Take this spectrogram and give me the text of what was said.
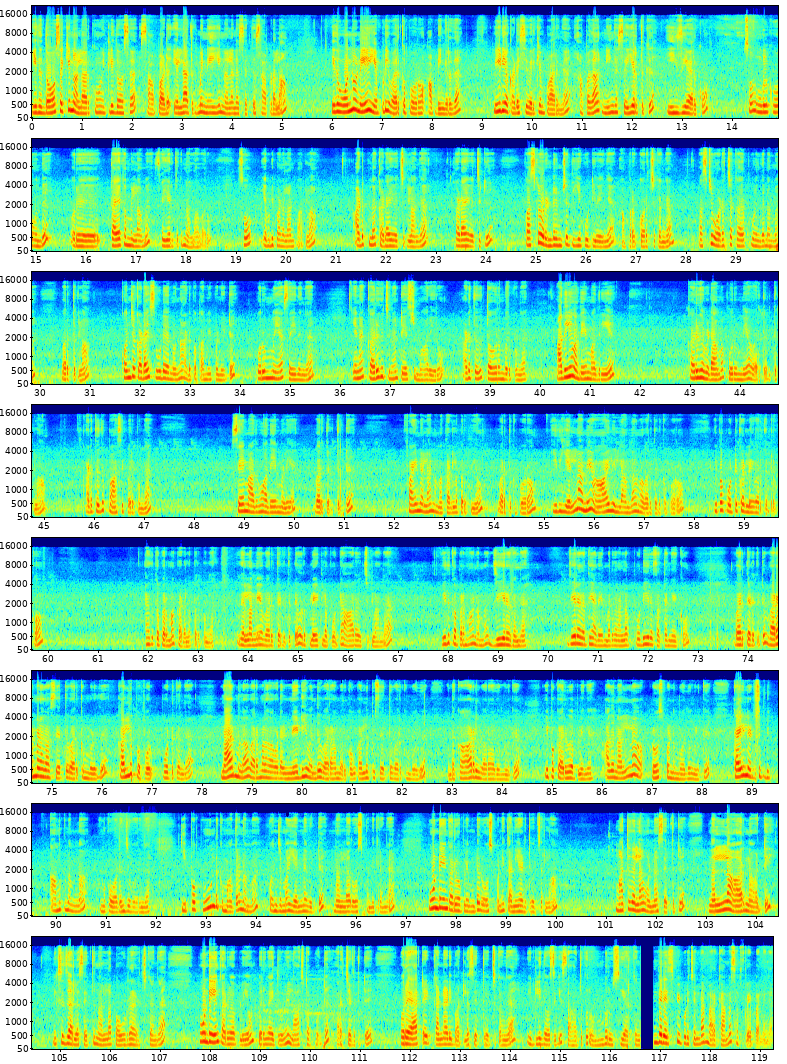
இது தோசைக்கும் நல்லாயிருக்கும். இட்லி தோசை சாப்பாடு எல்லாத்துக்குமே நெய்யும் நல்லெண்ணெய் சேர்த்து சாப்பிடலாம். இது ஒன்றுனையும் எப்படி வறுக்க போகிறோம் அப்படிங்கிறத வீடியோ கடைசி வரைக்கும் பாருங்கள் அப்போ தான் நீங்கள் செய்கிறதுக்கு ஈஸியாக இருக்கும். ஸோ உங்களுக்கும் வந்து ஒரு தயக்கம் இல்லாமல் செய்கிறதுக்கு நல்லா வரும். ஸோ எப்படி பண்ணலான்னு பார்க்கலாம். அடுப்பில் கடாயை வச்சுக்கலாங்க. கடாயை வச்சுட்டு ஃபஸ்ட்டில் ஒரு ரெண்டு நிமிஷம் தீயை கூட்டி வைங்க. அப்புறம் குறைச்சிக்கோங்க. ஃபஸ்ட்டு உடச்ச கருப்பு உளுந்து நம்ம வறுத்துக்கலாம். கொஞ்சம் கடாய் சூடேறணுன்னா அடுப்பை கம்மி பண்ணிவிட்டு பொறுமையாக செய்துங்க. ஏன்னா கருகுச்சுன்னா டேஸ்ட் மாறிடும் அடுத்தது துவரம்பருப்புங்க அதையும் அதே மாதிரியே கருக விடாமல் பொறுமையாக வறுத்தெடுத்துக்கலாம் அடுத்தது பாசிப்பருப்புங்க. சேம் அதுவும் அதே மாதிரியே வறுத்தெடுத்துக்கிட்டு ஃபைனலாக நம்ம கடலைப்பருப்பையும் வறுத்துக்க போகிறோம். இது எல்லாமே ஆயில் இல்லாமல் தான் நம்ம வறுத்தெடுக்க போகிறோம். இப்போ பொட்டுக்கடலையை வறுத்துட்ருக்கோம். அதுக்கப்புறமா கடலைப்பருப்புங்க. இது எல்லாமே வறுத்தெடுத்துட்டு ஒரு பிளேட்டில் போட்டு ஆற வச்சுக்கலாங்க. இதுக்கப்புறமா நம்ம ஜீரகங்க. ஜீரகத்தையும் அதே மாதிரி தான் நல்லா பொடிகிற சத்தம் கேட்கும். வறுத்தெடுத்துட்டு வரமிளகாய் சேர்த்து வறுக்கும் பொழுது கல்லுப்பை போ போட்டுக்கோங்க. நார்மலாக வரமிளகாவோட நெடி வந்து வராமல் இருக்கும். கல்லுப்பு சேர்த்து வறுக்கும்போது அந்த காரல் வராது உங்களுக்கு. இப்போ கருவேப்பிலைங்க. அதை நல்லா ரோஸ்ட் பண்ணும்போது உங்களுக்கு கையில் எடுத்து இப்படி அமுக்குனோம்னா நமக்கு உடஞ்சி வருங்க. இப்போ பூண்டுக்கு மாத்திரம் நம்ம கொஞ்சமாக எண்ணெய் விட்டு நல்லா ரோஸ்ட் பண்ணிக்கிறோங்க. பூண்டையும் கருவேப்பிலையும் மட்டும் ரோஸ்ட் பண்ணி தனியாக எடுத்து வச்சிடலாம் மற்றதெல்லாம் ஒன்றா சேர்த்துட்டு நல்லா ஆறுன வாட்டி மிக்ஸி ஜாரில் சேர்த்து நல்லா பவுடராக அரைச்சிக்கோங்க. பூண்டையும் கருவேப்பிலையும் பெருங்காயத்தூளும் லாஸ்ட்டாக போட்டு அரைச்சி எடுத்துட்டு ஒரு ஏர்டைட் கண்ணாடி பாட்டிலில் சேர்த்து வச்சுக்கோங்க. இட்லி தோசைக்கு சாதத்துக்கு ரொம்ப ருசியாக இருக்குங்க. இந்த ரெசிபி பிடிச்சிருந்தா மறக்காமல் சப்ஸ்கிரைப் பண்ணுங்கள்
